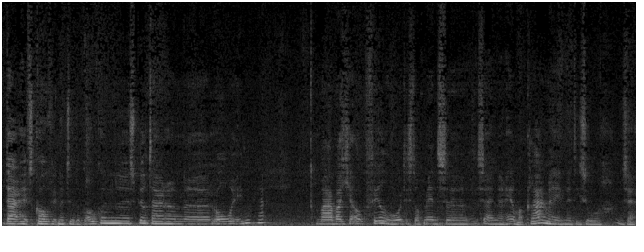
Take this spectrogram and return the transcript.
daar heeft COVID natuurlijk ook een, speelt daar een rol in. Ja. Maar wat je ook veel hoort is dat mensen zijn er helemaal klaar mee met die zorg. Ze zijn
